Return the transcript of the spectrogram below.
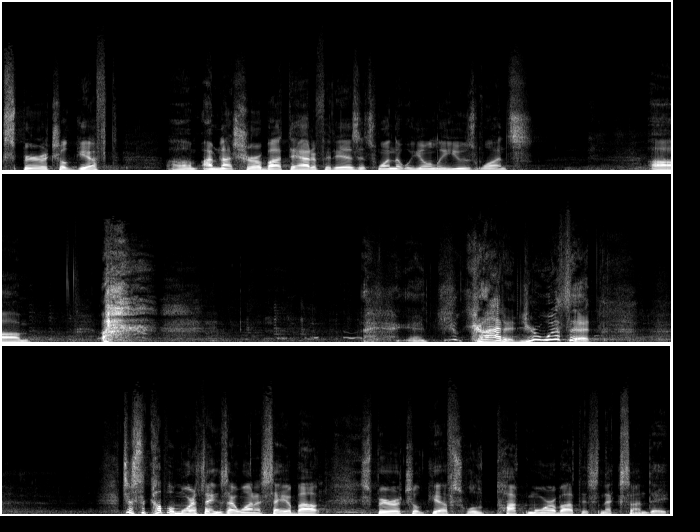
spiritual gift. Um, I'm not sure about that. If it is, it's one that we only use once. Um, you got it. You're with it. Just a couple more things I want to say about spiritual gifts. We'll talk more about this next Sunday.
